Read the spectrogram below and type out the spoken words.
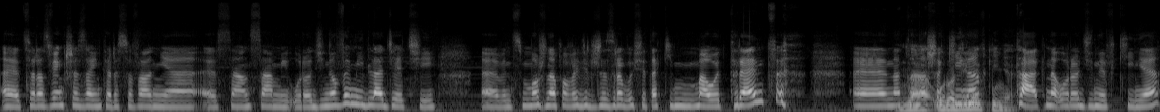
e, coraz większe zainteresowanie e, seansami urodzinowymi dla dzieci, e, więc można powiedzieć, że zrobił się taki mały trend e, na to Na nasze urodziny kino. w kinie. Tak, na urodziny w kinie.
